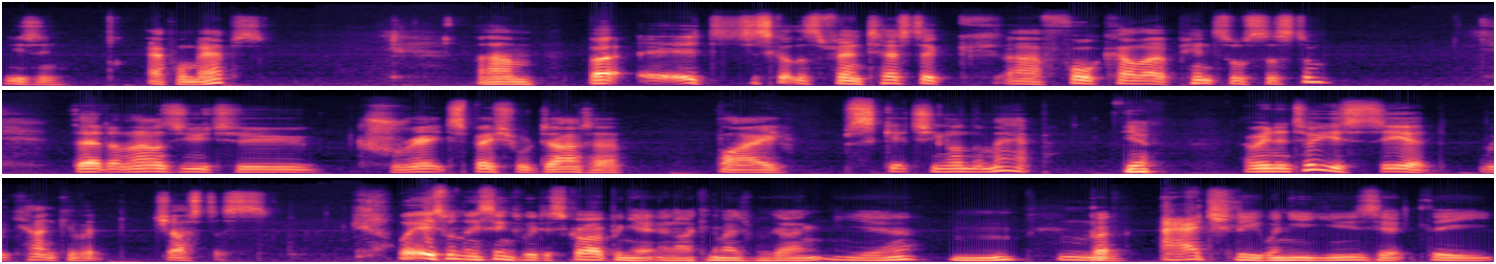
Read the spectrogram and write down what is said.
using apple maps um, but it's just got this fantastic uh, four color pencil system that allows you to create spatial data by sketching on the map Yeah. I mean, until you see it, we can't give it justice. Well, it is one of these things we're describing it, and I can imagine we're going, yeah. Mm. But actually, when you use it, the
